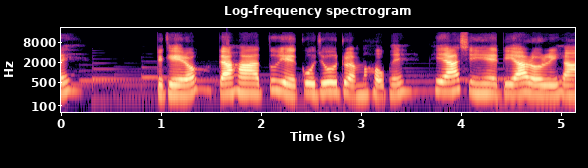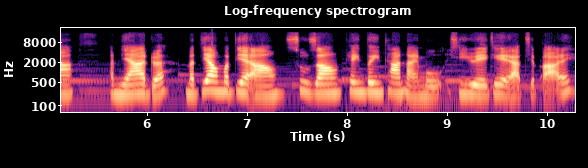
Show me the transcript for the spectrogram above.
လဲ။တကယ်တော့ဒါဟာသူ့ရဲ့ကိုကြိုးအတွက်မဟုတ်ပဲဖះရှင်ရဲ့တရားတော်တွေဟာအများအတွက်မပြောက်မပြက်အောင်စုဆောင်းထိမ့်သိမ်းထားနိုင်မှုရည်ရွယ်ခဲ့တာဖြစ်ပါတယ်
